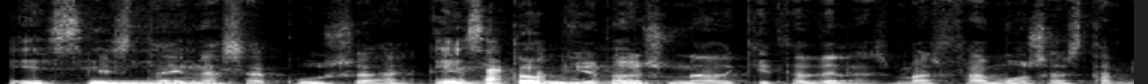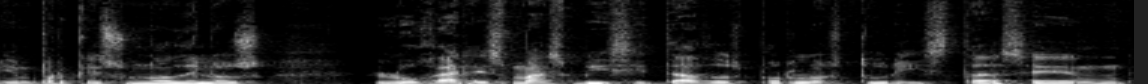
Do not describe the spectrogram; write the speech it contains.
Ese- está en Asakusa, en. Tokio, ¿no? Es una quizá de las más famosas también porque es uno de los lugares más visitados por los turistas en,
